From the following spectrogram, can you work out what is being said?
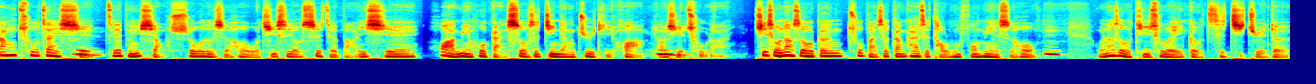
当初在写这本小说的时候，嗯、我其实有试着把一些画面或感受是尽量具体化描写出来。嗯、其实我那时候跟出版社刚开始讨论封面的时候，嗯，我那时候提出了一个我自己觉得。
